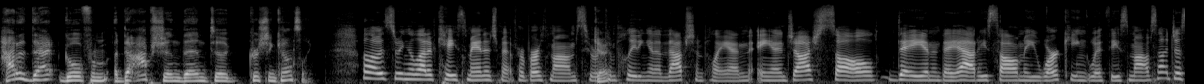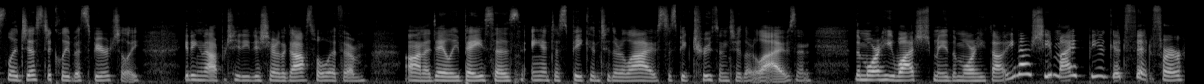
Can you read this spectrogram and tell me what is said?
How did that go from adoption then to Christian counseling? Well, I was doing a lot of case management for birth moms who were Okay. completing an adoption plan, and Josh saw day in and day out, he saw me working with these moms, not just logistically, but spiritually, getting the opportunity to share the gospel with them on a daily basis and to speak into their lives, to speak truth into their lives. And the more he watched me, the more he thought, you know, she might be a good fit for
